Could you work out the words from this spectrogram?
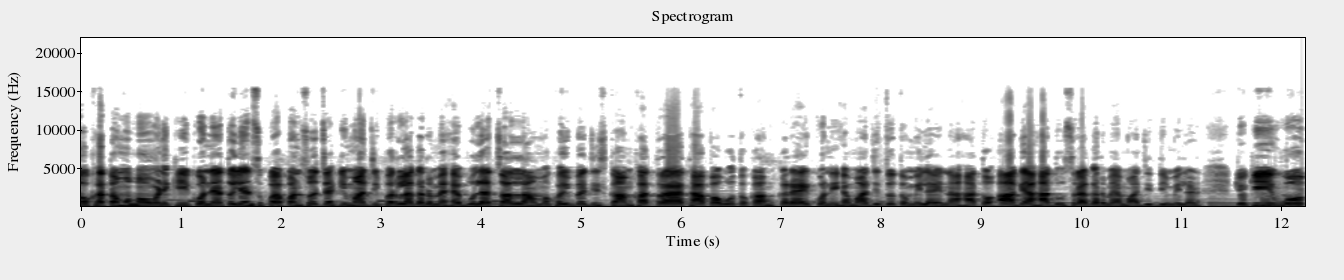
तो खत्म होवन की कोने तो यंस पापन सोचा कि माजी परला घर में है, बोला, चल ला मखोई बे, जिस काम खातरा आया था पा वो तो काम कराए को नहीं है माजी तो तो मिला ना हाँ तो आ गया हाँ दूसरा घर में माजी थी मिलन। क्योंकि वो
